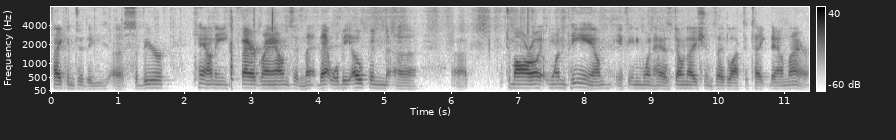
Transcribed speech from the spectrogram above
taken to the uh, Sevier County Fairgrounds, and that, that will be open uh, uh, tomorrow at 1 PM if anyone has donations they'd like to take down there.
